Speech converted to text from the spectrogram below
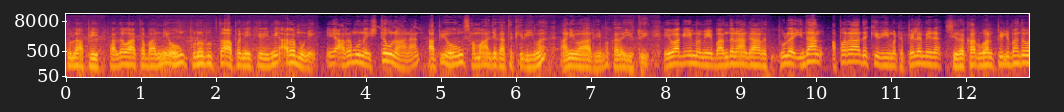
තුළ අපි රඳවා තබන්නේ ඔවුන් පුනරුත්ථාපනය කිරීමේ අරමුණෙන්. ඒ අරමුණ ඉෂ්ට වුණා නම් අපි ඔවුන් සමාජගත කිරීම අනිවාර්යයෙන්ම කළ යුතුයි. ඒ වගේම මේ බන්ධනාගාර තුළ ඉඳන් අපරාධ කිරීමට පෙළඹෙන සිරකරුවන් පිළිබඳව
